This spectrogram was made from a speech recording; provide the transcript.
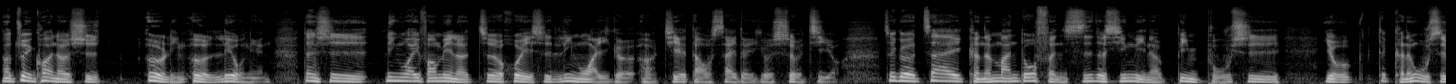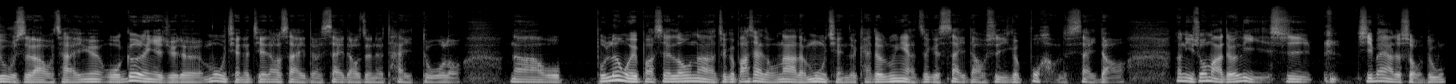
那最快呢是二零二六年，但是另外一方面呢，这会是另外一个呃街道赛的一个设计哦。这个在可能蛮多粉丝的心里呢，并不是有可能五十五十啦，我猜，因为我个人也觉得目前的街道赛的赛道真的太多了。那我。不认为巴塞罗那这个巴塞罗那的目前的凯特鲁尼亚这个赛道是一个不好的赛道。那你说马德里是 西班牙的首都，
